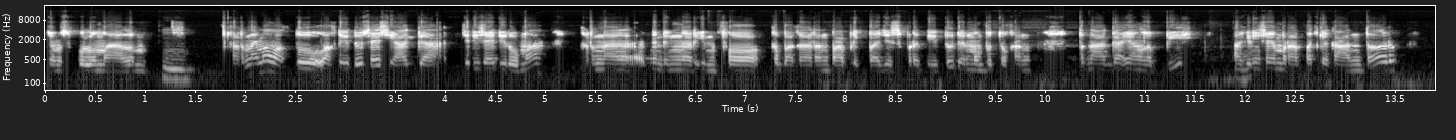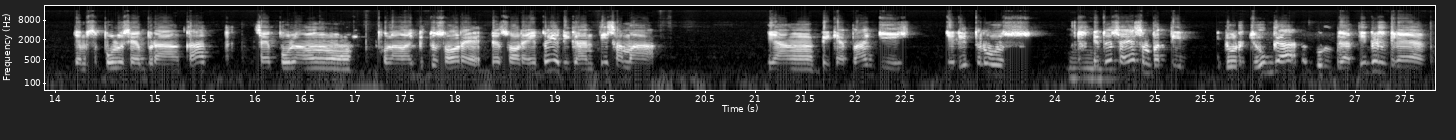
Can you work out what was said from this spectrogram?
jam 10 malam. Hmm. karena emang waktu waktu itu saya siaga. Jadi saya di rumah karena mendengar info kebakaran pabrik baja seperti itu dan membutuhkan tenaga yang lebih akhirnya saya merapat ke kantor. Jam 10 saya berangkat saya pulang pulang lagi tuh sore. Dan sore itu ya diganti sama yang piket lagi. Jadi terus Hmm. itu saya sempat tidur juga. Udah tidur kayak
